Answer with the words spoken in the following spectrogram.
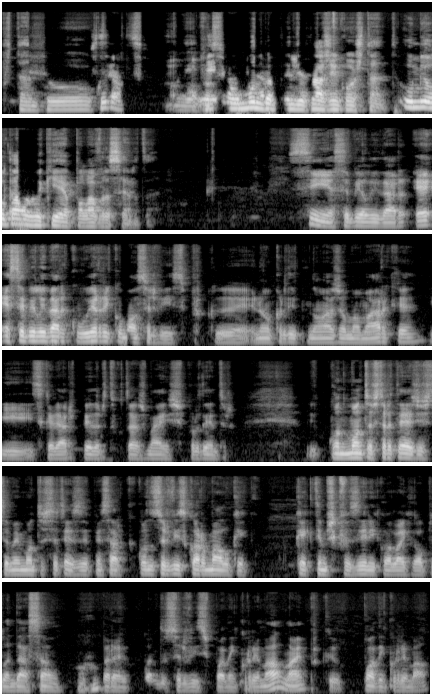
Portanto, cuidado. É, é um mundo de aprendizagem constante. Humildade aqui é a palavra certa. Sim, é saber lidar, é, é, saber lidar com o erro e com o mau serviço, porque eu não acredito que não haja uma marca, e, e se calhar, Pedro, tu que estás mais por dentro, quando montas estratégias, também montas estratégias a pensar que quando o serviço corre mal, o que é, o que, é que temos que fazer e qual é, que é o plano de ação uhum. para quando os serviços podem correr mal, não é? Porque podem correr mal.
